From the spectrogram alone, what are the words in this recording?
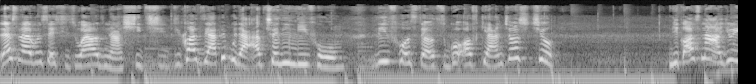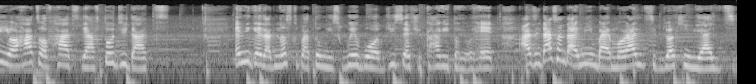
let's not even say she's wild shit she, because there are people that actually leave home leave hostel to go off care and just chill. Because now you in your heart of hearts they have told you that any girl that not sleep at home is wayward. You self you carry it on your head. As in that's what i mean by morality blocking reality.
